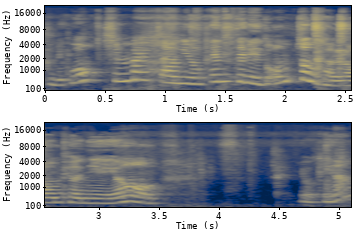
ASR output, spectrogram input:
그리고 신발장이랑 팬트리도 엄청 잘 나온 편이에요. 여기랑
